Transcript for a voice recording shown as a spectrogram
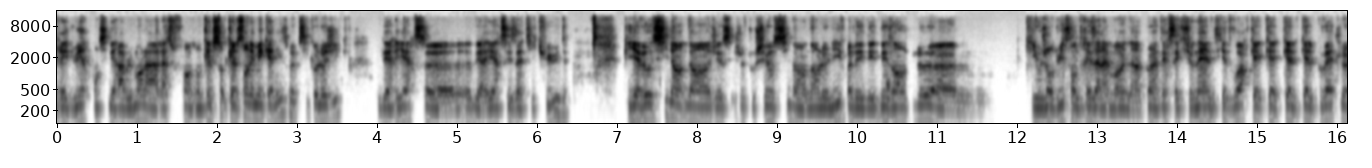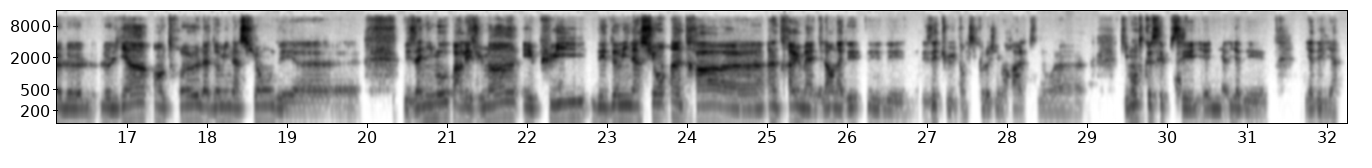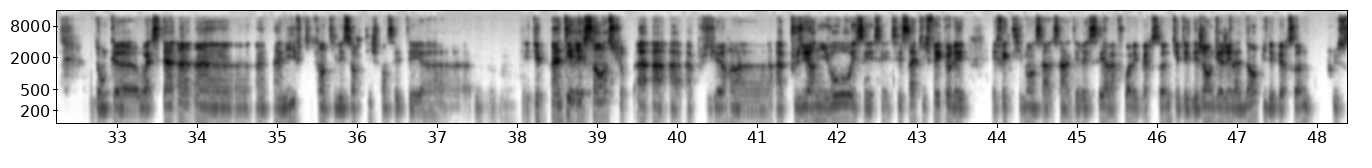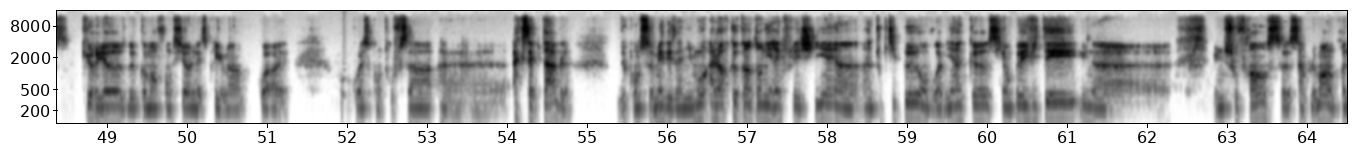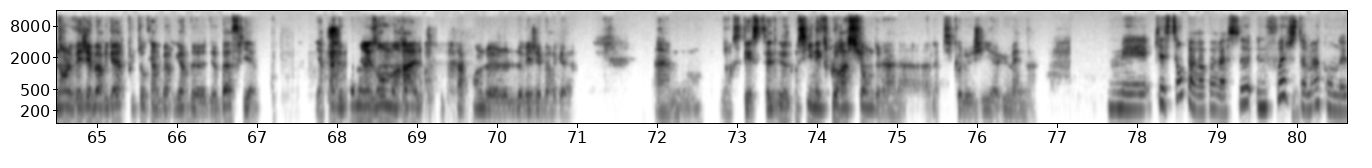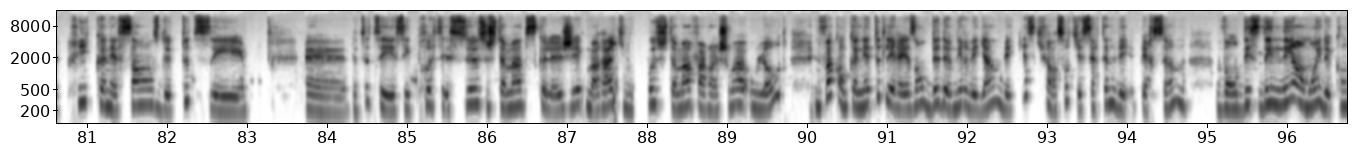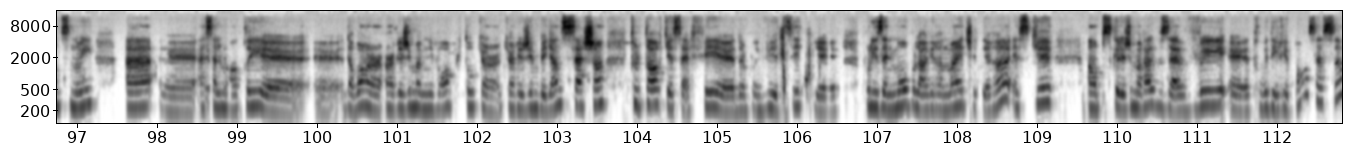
réduire considérablement la, souffrance? Donc, quels sont, les mécanismes psychologiques derrière, ce, derrière ces attitudes? Puis, il y avait aussi, je, touchais aussi dans, le livre des, des enjeux qui aujourd'hui sont très à la mode, un peu intersectionnels, essayer de voir quel, peut être le, lien entre la domination des, euh, des animaux par les humains et puis des dominations intra, euh, intra-humaines. Et là, on a des, des, études en psychologie morale qui, euh, montrent que y, a des, il y a des liens. Donc, euh, ouais, c'était un, un, livre qui, quand il est sorti, je pense, était, euh, était intéressant sur, à, plusieurs, à plusieurs niveaux. Et c'est ça qui fait que, les, effectivement, ça, ça a intéressé à la fois les personnes qui étaient déjà engagées là-dedans, puis des personnes plus curieuses de comment fonctionne l'esprit humain, pourquoi, pourquoi est-ce qu'on trouve ça euh, acceptable de consommer des animaux, alors que quand on y réfléchit un, tout petit peu, on voit bien que si on peut éviter une, euh, une souffrance simplement en prenant le VG burger plutôt qu'un burger de, bœuf, il n'y a, pas de bonne raison morale pour prendre le, le. Euh, donc c'était aussi une exploration de la, la psychologie humaine. Mais question par rapport à ça, une fois justement qu'on a pris connaissance de toutes ces euh, de tous ces, processus justement psychologiques, moraux qui nous poussent justement à faire un choix ou l'autre. Une fois qu'on connaît toutes les raisons de devenir végane, ben, qu'est-ce qui fait en sorte que certaines personnes vont décider néanmoins de continuer à, euh, s'alimenter, euh, d'avoir un, régime omnivore plutôt qu'un régime végane, sachant tout le tort que ça fait d'un point de vue éthique pour les animaux, pour l'environnement, etc. Est-ce que en psychologie morale, vous avez trouvé des réponses à ça?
